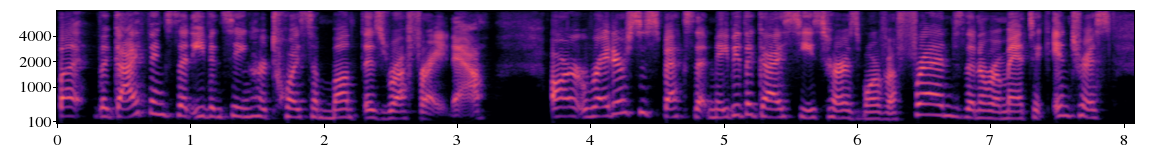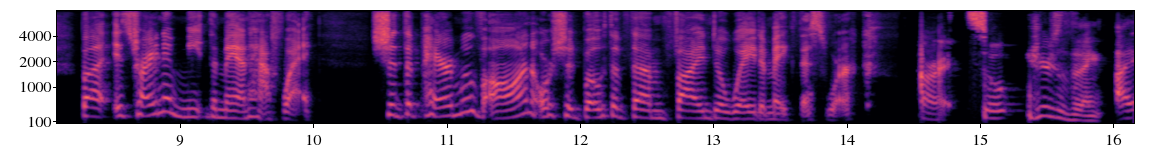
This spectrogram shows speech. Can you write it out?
but the guy thinks that even seeing her twice a month is rough right now. Our writer suspects that maybe the guy sees her as more of a friend than a romantic interest, but is trying to meet the man halfway. Should the pair move on or should both of them find a way to make this work? All right. So here's the thing. I,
